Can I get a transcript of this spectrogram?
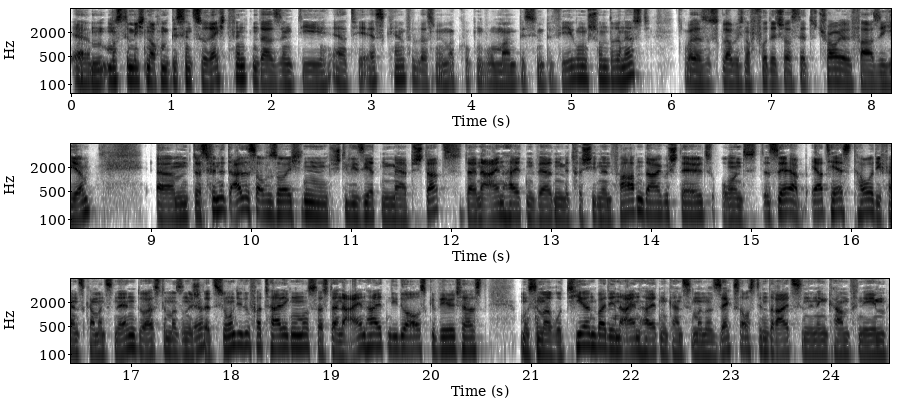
Ähm, musste mich noch ein bisschen zurechtfinden. Da sind die RTS-Kämpfe. Lassen wir mal gucken, wo mal ein bisschen Bewegung schon drin ist. Aber das ist, glaube ich, noch Footage aus der Tutorial-Phase hier. Ähm, das findet alles auf solchen stilisierten Maps statt. Deine Einheiten werden mit verschiedenen Farben dargestellt und das ist ja RTS Tower Defense kann man es nennen. Du hast immer so eine Ja. Station, die du verteidigen musst, hast deine Einheiten, die du ausgewählt hast, musst immer rotieren bei den Einheiten, kannst immer nur sechs aus den 13 in den Kampf nehmen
